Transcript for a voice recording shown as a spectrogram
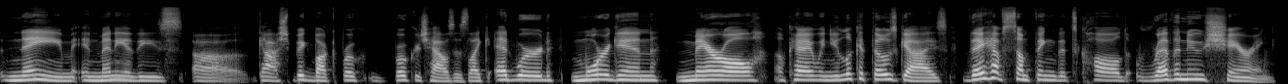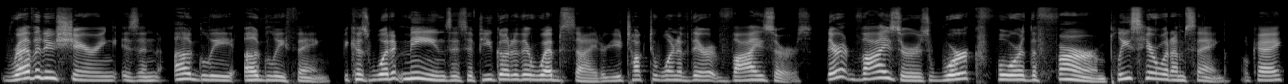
name in many of these uh, gosh big box bro- brokerage houses like edward morgan merrill okay? When you look at those guys they have something that's called revenue sharing. Revenue sharing is an ugly, ugly thing because what it means is if you go to their website or you talk to one of their advisors, their advisors work for the firm. Please hear what I'm saying, okay?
